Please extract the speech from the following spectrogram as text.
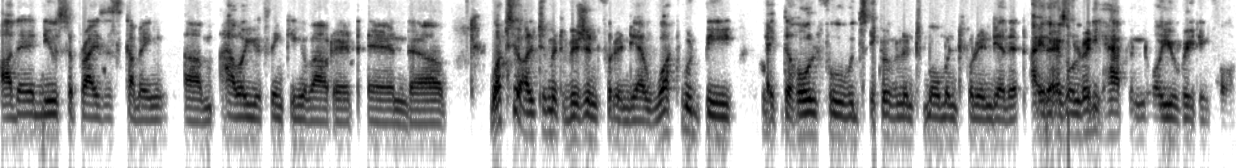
are there new surprises coming? Um, how are you thinking about it? And uh, what's your ultimate vision for india? What would be like the whole foods equivalent moment for india that either has already happened or you're waiting for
